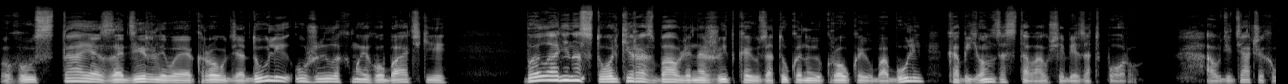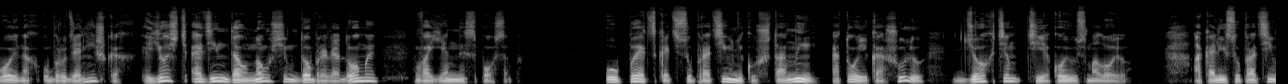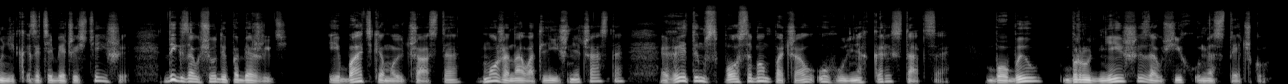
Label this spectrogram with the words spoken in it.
Густая задзірлівая кроў дзядулі ў жылах майго бацькі была не настолькі разбаўлена жыткаю затуканую кроўкаю бабулі, каб ён заставаўся без адпору. А ў дзіцячых войнах у брудзянішках ёсць адзін даўно ўсім добра вядомы ваенны спосаб упэцкаць супраціўніку штаны, а то і кашулю дзёгцем ці якою смалою. А калі супраціўнік за цябе чысцейшы, дык заўсёды пабяжыць. І бацька мой часта, можа нават лішне часта, гэтым спосабам пачаў у гульнях карыстацца, бо быў бруднейшы за ўсіх у мястэчку.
